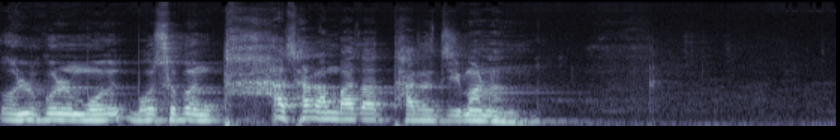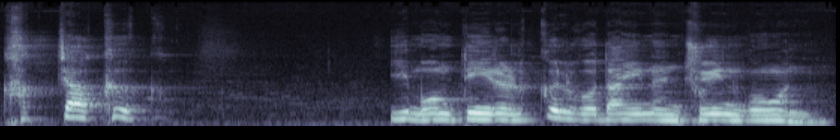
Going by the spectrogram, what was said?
얼굴 모습은 다 사람마다 다르지만은 각자 그 이 몸뚱이를 끌고 다니는 주인공은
